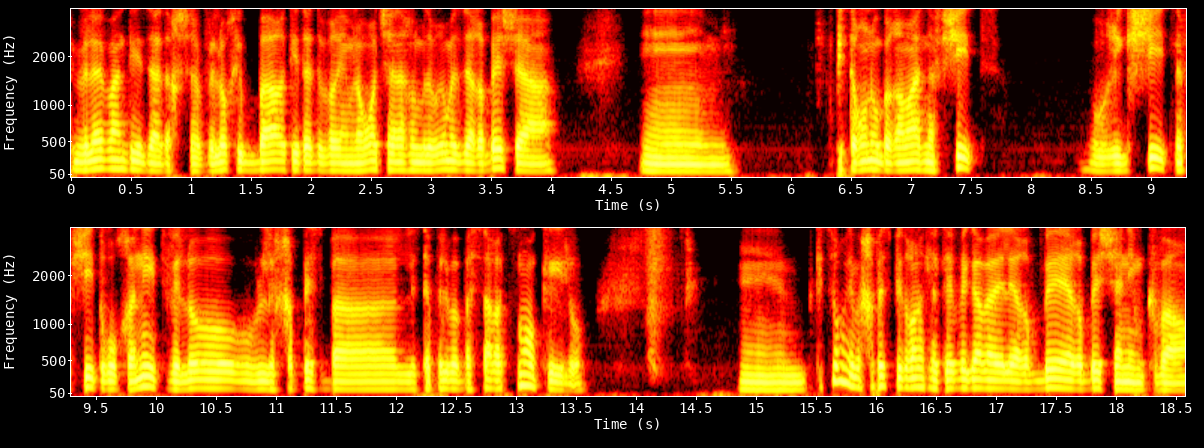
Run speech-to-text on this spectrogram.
ולא הבנתי את זה עד עכשיו ולא חיברתי את הדברים למרות שאנחנו מדברים על זה הרבה שהפתרון הוא ברמה נפשית, הוא רגשית, נפשית, רוחנית ולא לחפש ב... לטפל בבשר עצמו כאילו. אה, בקיצור אני מחפש פתרונות לכאבי גב האלה הרבה הרבה שנים כבר.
